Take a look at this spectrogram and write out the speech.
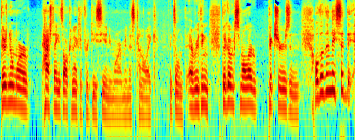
there's no more hashtag it's all connected for DC anymore. I mean, it's kind of like its own everything. They're going smaller pictures, and although then they said they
